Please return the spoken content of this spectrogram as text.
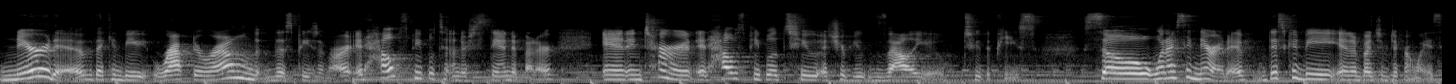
narrative that can be wrapped around this piece of art, it helps people to understand it better. And in turn, it helps people to attribute value to the piece. So when I say narrative, this could be in a bunch of different ways.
